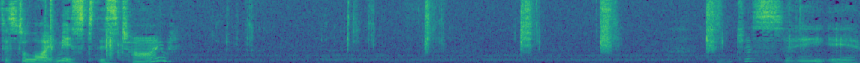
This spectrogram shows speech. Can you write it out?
just a light mist this time. And just see if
